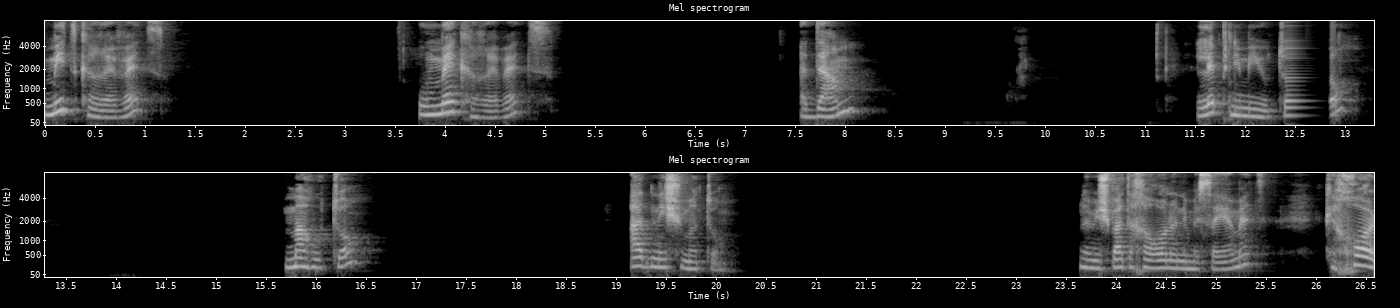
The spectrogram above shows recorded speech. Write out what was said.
מתקרבת, ומקרבת אדם לפנימיותו, מהותו, עד נשמתו. במשפט אחרון אני מסיימת. ככל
